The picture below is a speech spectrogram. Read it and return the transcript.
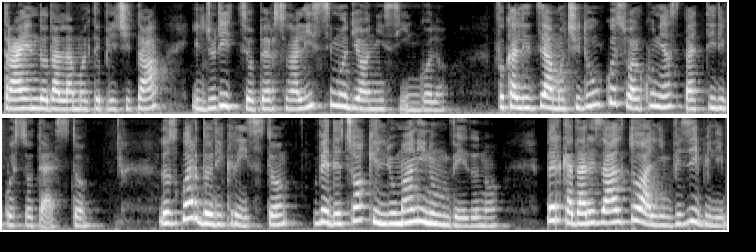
traendo dalla molteplicità il giudizio personalissimo di ogni singolo Focalizziamoci dunque su alcuni aspetti di questo testo. Lo sguardo di Cristo vede ciò che gli umani non vedono, perché dà risalto agli invisibili,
